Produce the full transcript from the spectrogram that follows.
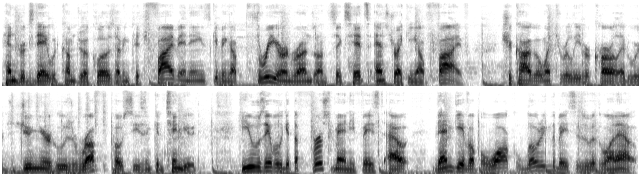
Hendricks' day would come to a close having pitched five innings, giving up three earned runs on six hits, and striking out five. Chicago went to reliever Carl Edwards Jr., whose rough postseason continued. He was able to get the first man he faced out, then gave up a walk, loading the bases with one out.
